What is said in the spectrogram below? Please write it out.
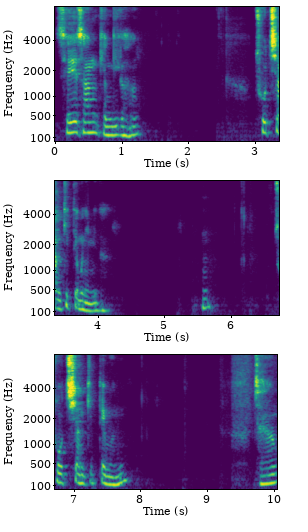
세상 경기가 좋지 않기 때문입니다. 응? 좋지 않기 때문. 자,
